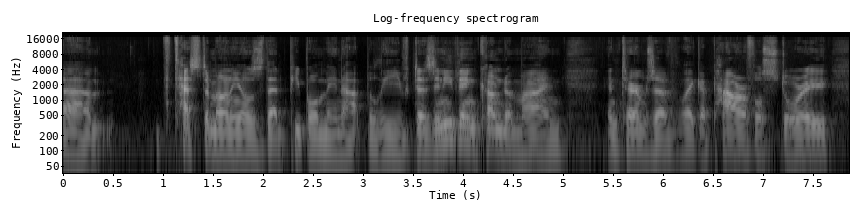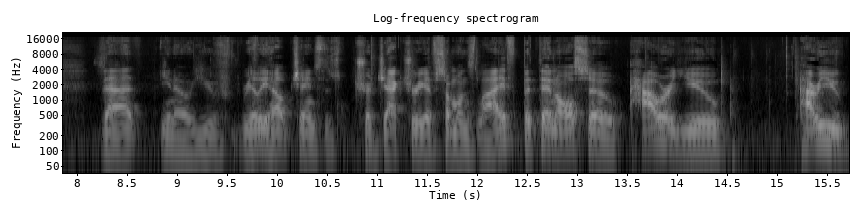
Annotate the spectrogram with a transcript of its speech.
Um, testimonials that people may not believe. Does anything come to mind in terms of like a powerful story that you know you've really helped change the trajectory of someone's life? But then also, how are you how are you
